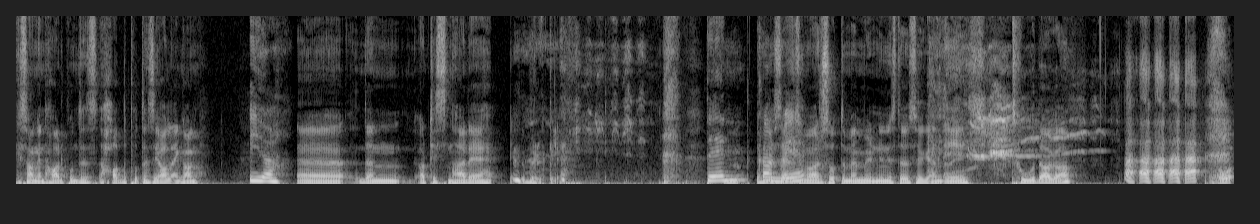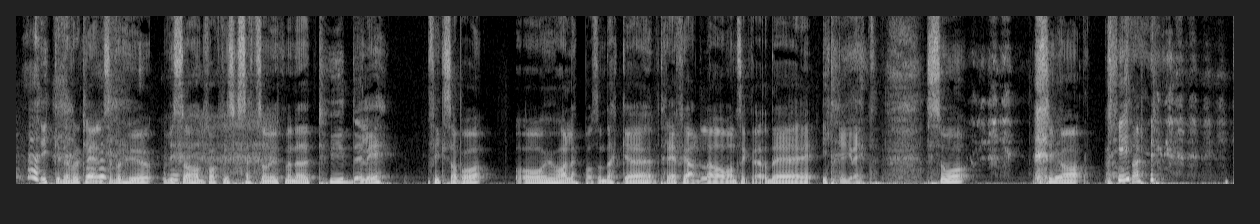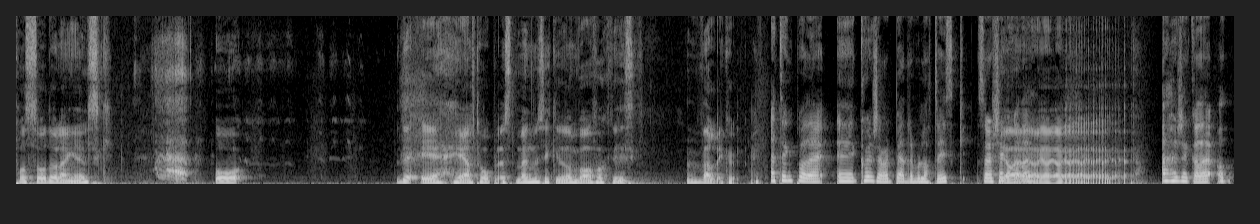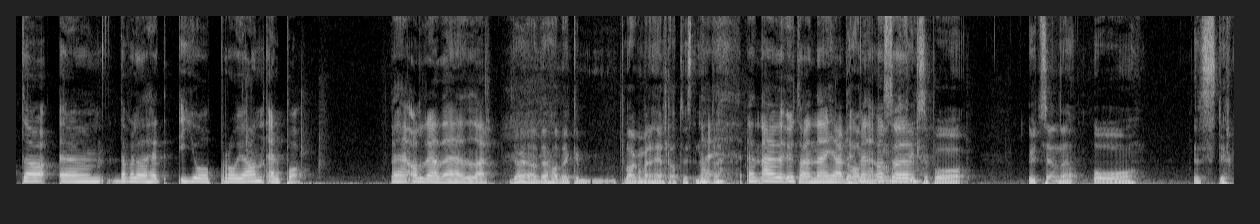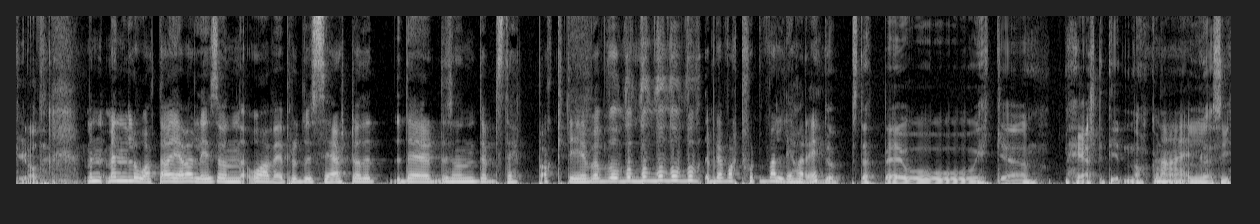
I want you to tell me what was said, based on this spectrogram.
Sangen hadde potensial en gang. Ja. Uh, den artisten her er ubrukelig. Den kan vi Hun ser ut som hun har sittet med munnen inni støvsugeren i to dager. Og ikke til forkledelse for hun hvis hun hadde faktisk sett sånn ut, men det er tydelig fiksa på. Og hun har lepper som dekker tre fjerdedeler av ansiktet, og det er ikke greit. Så synger så sterkt, på så dårlig engelsk, og det er helt håpløst. Men musikkvideoen var faktisk veldig kul. Jeg tenkte på det. Eh, kanskje jeg har vært bedre på latvisk, så jeg sjekka Ja, ja, det. ja, ja, ja, ja, ja, ja, ja, ja. Jeg har sjekka det, og da, um, da ville det hett Jo Projan Elpo. Det er allerede er det der. Ja, ja, det hadde ikke plaga meg i det hele tatt hvis den Nei, het det. Nei uttalen er Det jævlig. hadde Men bare også måttet fikse på utseende og styrkegrad. men, men låta er veldig sånn overprodusert, og det, det, det er sånn dubstep-aktig Det ble fort veldig harry. Dubstep er jo ikke helt i tiden, da, kan Nei. man vel si.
